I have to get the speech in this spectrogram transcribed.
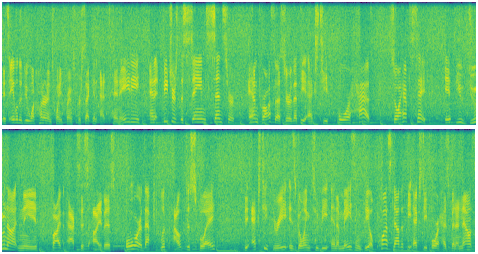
it's able to do 120 frames per second at 1080, and it features the same sensor and processor that the X-T4 has. So I have to say, if you do not need 5-axis IBIS or that flip out display, the X-T3 is going to be an amazing deal. Plus, now that the X-T4 has been announced,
